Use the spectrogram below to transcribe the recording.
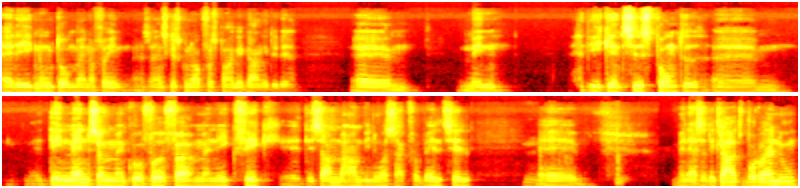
er det ikke nogen dum mand at få ind. Altså, han skal sgu nok få sparket i gang i det der. Øh, men igen tidspunktet, øh, det er en mand, som man kunne have fået før, man ikke fik. Øh, det samme med ham, vi nu har sagt farvel til. Mm. Øh, men altså, det er klart, hvor du er nu,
